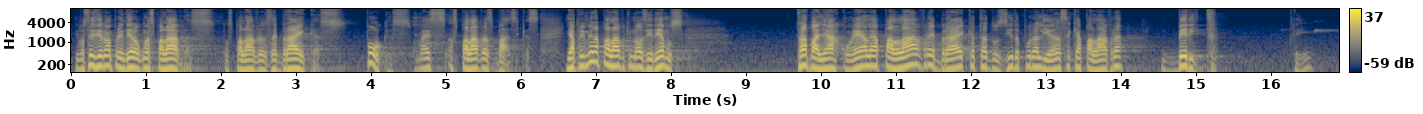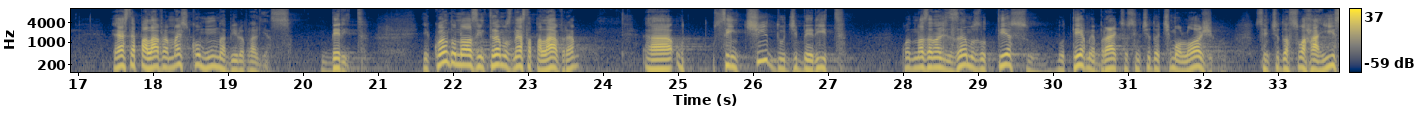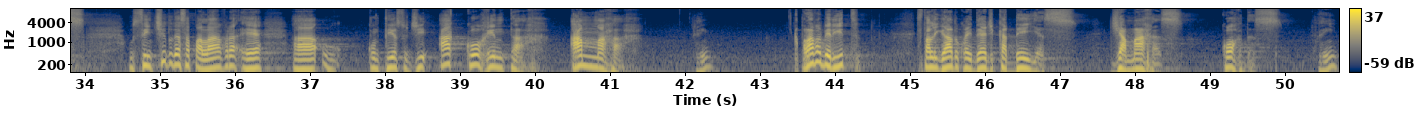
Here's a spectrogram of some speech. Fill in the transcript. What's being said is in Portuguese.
E vocês irão aprender algumas palavras, as palavras hebraicas, poucas, mas as palavras básicas. E a primeira palavra que nós iremos trabalhar com ela é a palavra hebraica traduzida por aliança, que é a palavra berit. Okay? Esta é a palavra mais comum na Bíblia para aliança. Berit. E quando nós entramos nesta palavra, ah, o, sentido de berit, quando nós analisamos no texto, no termo hebraico, seu sentido etimológico, sentido da sua raiz. O sentido dessa palavra é o contexto de acorrentar, amarrar. Hein? A palavra berit está ligada com a ideia de cadeias, de amarras, cordas. Hein?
